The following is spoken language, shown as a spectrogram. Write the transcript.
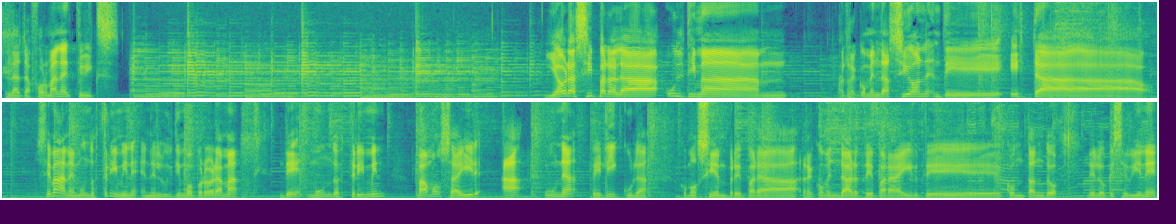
plataforma Netflix. Y ahora sí para la última mm, recomendación de esta semana en Mundo Streaming, en el último programa de Mundo Streaming, vamos a ir a una película como siempre, para recomendarte, para irte contando de lo que se viene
